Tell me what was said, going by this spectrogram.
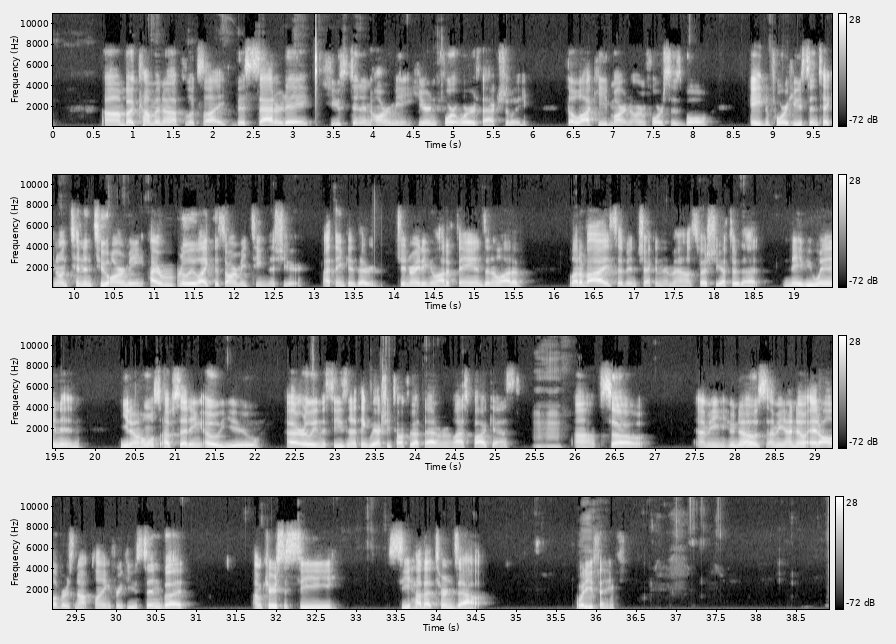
Um, but coming up, looks like this Saturday, Houston and Army here in Fort Worth, actually, the Lockheed Martin Armed Forces Bowl. Eight and four Houston taking on ten and two Army. I really like this Army team this year. I think they're generating a lot of fans and a lot of a lot of eyes have been checking them out, especially after that Navy win and you know almost upsetting OU uh, early in the season. I think we actually talked about that on our last podcast. Mm-hmm. Um, so, I mean, who knows? I mean, I know Ed Oliver's not playing for Houston, but I'm curious to see see how that turns out. What do you think?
